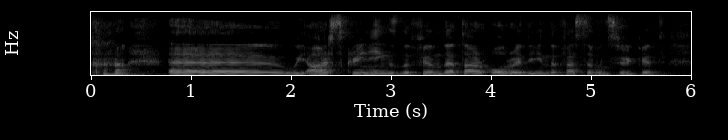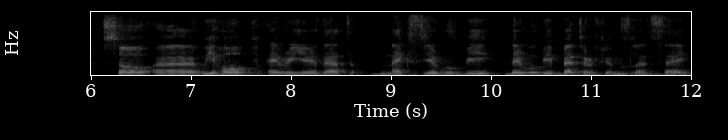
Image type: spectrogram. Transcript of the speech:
uh, we are screening the film that are already in the festival circuit. So uh, we hope every year that next year will be there will be better films, let's say.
